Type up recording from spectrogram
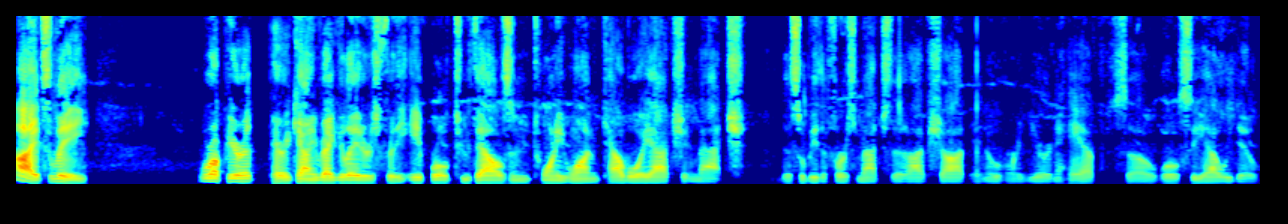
Hi, it's Lee. We're up here at Perry County Regulators for the April 2021 Cowboy Action match. This will be the first match that I've shot in over a year and a half, so we'll see how we do.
